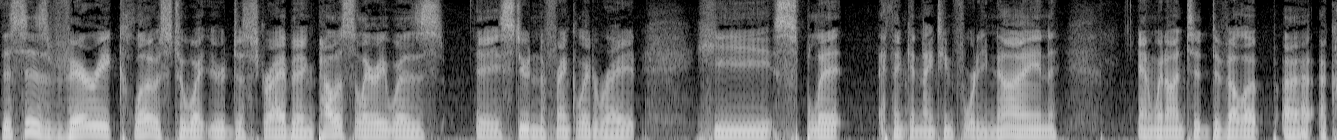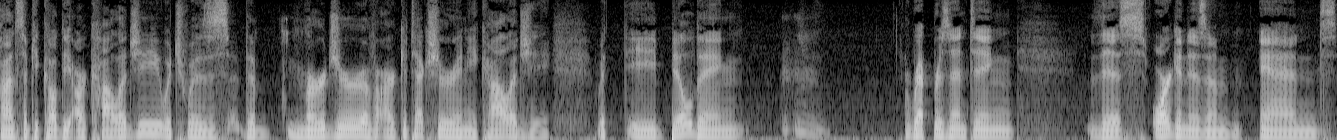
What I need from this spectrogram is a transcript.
This is very close to what you're describing. Paolo Soleri was a student of Frank Lloyd Wright. He split, I think, in 1949 and went on to develop a, a, concept he called the arcology, which was the merger of architecture and ecology. With the building representing this organism and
